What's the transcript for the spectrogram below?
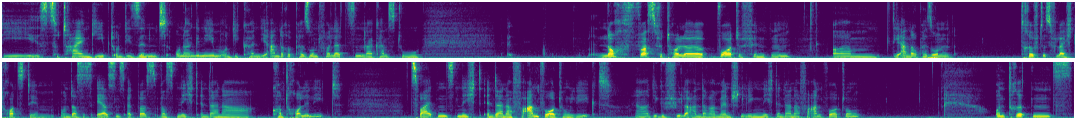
die es zu teilen gibt und die sind unangenehm und die können die andere Person verletzen. Da kannst du äh, noch was für tolle Worte finden. Ähm, die andere Person trifft es vielleicht trotzdem. Und das ist erstens etwas, was nicht in deiner Kontrolle liegt, zweitens nicht in deiner Verantwortung liegt. Ja, die Gefühle anderer Menschen liegen nicht in deiner Verantwortung. Und drittens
